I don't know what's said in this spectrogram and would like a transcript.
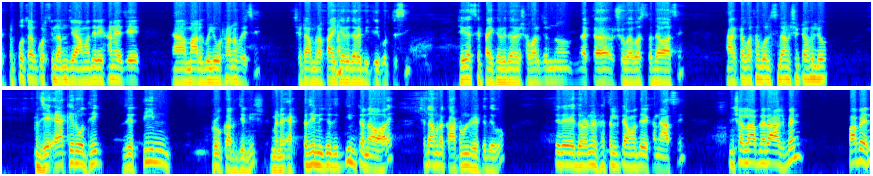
একটা প্রচার করছিলাম যে আমাদের এখানে যে মালগুলি ওঠানো হয়েছে, সেটা আমরা পাইকারি দ্বারা বিক্রি করতেছি। ঠিক আছে? পাইকারি দরে সবার জন্য একটা সুব্যবস্থা দেওয়া আছে। আর একটা কথা বলছিলাম সেটা হলো যে একের অধিক যে তিন প্রকার জিনিস মানে একটা জিনিস যদি তিনটা নেওয়া হয়, সেটা আমরা কার্টুন রেটে দেবো। সেটা এই ধরনের ফ্যাসিলিটি আমাদের এখানে আছে। ইনশাল্লাহ আপনারা আসবেন পাবেন।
